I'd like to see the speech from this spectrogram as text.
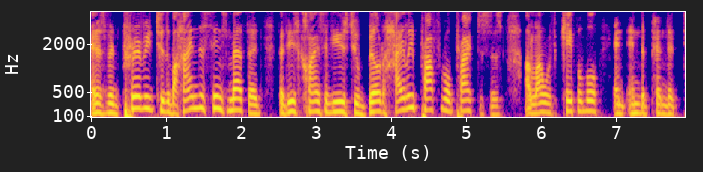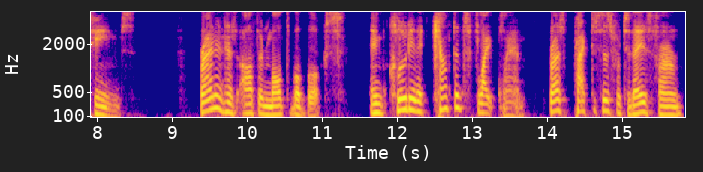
and has been privy to the behind the scenes method that these clients have used to build highly profitable practices along with capable and independent teams. Brandon has authored multiple books, including Accountant's Flight Plan, Best Practices for Today's Firm,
